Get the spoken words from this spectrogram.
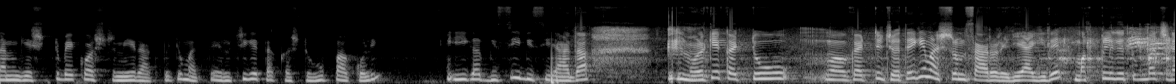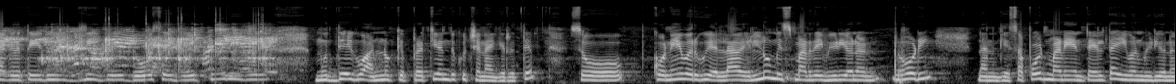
ನಮಗೆ ಎಷ್ಟು ಬೇಕೋ ಅಷ್ಟು ನೀರು ಹಾಕ್ಬಿಟ್ಟು ಮತ್ತು ರುಚಿಗೆ ತಕ್ಕಷ್ಟು ಉಪ್ಪು ಹಾಕ್ಕೊಳ್ಳಿ ಈಗ ಬಿಸಿ ಬಿಸಿಯಾದ ಮೊಳಕೆ ಕಟ್ಟು ಕಟ್ಟು ಜೊತೆಗೆ ಮಶ್ರೂಮ್ ಸಾರು ರೆಡಿಯಾಗಿದೆ ಮಕ್ಕಳಿಗೆ ತುಂಬ ಚೆನ್ನಾಗಿರುತ್ತೆ. ಇದು ಇಡ್ಲಿಗೆ, ದೋಸೆಗೆ, ಪೂರಿಗೆ, ಮುದ್ದೆಗೂ, ಅನ್ನಕ್ಕೆ ಪ್ರತಿಯೊಂದಕ್ಕೂ ಚೆನ್ನಾಗಿರುತ್ತೆ. ಸೊ ಕೊನೆವರೆಗೂ ಎಲ್ಲ, ಎಲ್ಲೂ ಮಿಸ್ ಮಾಡದೆ ವಿಡಿಯೋನ ನೋಡಿ ನನಗೆ ಸಪೋರ್ಟ್ ಮಾಡಿ ಅಂತ ಹೇಳ್ತಾ ಈ ಒಂದು ವೀಡಿಯೋನ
